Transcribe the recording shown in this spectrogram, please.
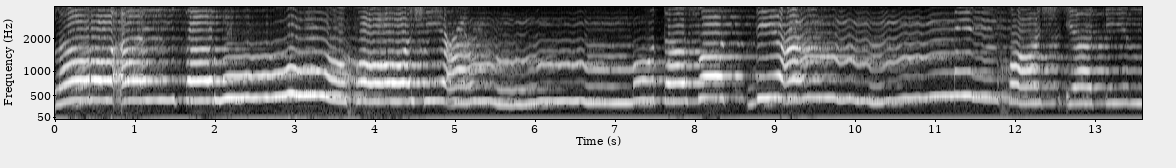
لرأيته خاشعا متصدعا من خشية الله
